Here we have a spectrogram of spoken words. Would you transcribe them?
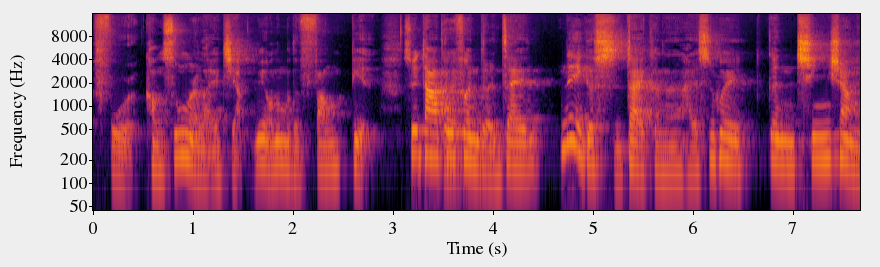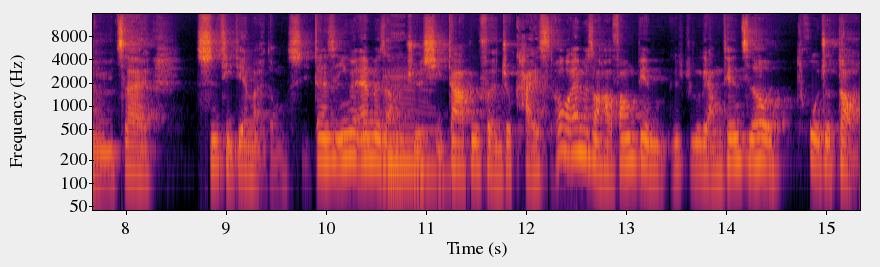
for consumer 来讲没有那么的方便，所以大部分的人在那个时代可能还是会更倾向于在实体店买东西。但是因为 Amazon 的崛起，嗯、大部分就开始哦，Amazon 好方便，两天之后货就到了。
